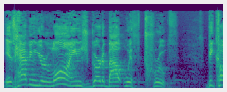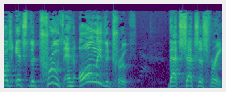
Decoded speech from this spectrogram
is having your loins girt about with truth. Because it's the truth and only the truth that sets us free.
